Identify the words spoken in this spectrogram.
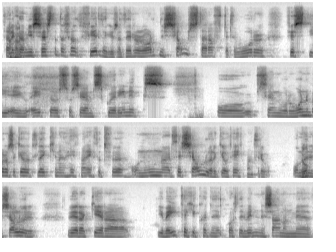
Það er líka mjög sérstætt að sjá þetta fyrirtækis að þeir eru orðni sjálfstæðar aftur. Þeir voru fyrst í eigu Eidos og síðan Square Enix og síðan voru Warner Bros. að gefa út leikina Hitman 1 og 2 og núna er þeir sjálfur að gefa út Hitman 3 og Nú. munu sjálfur vera að gera, ég veit ekki hvernig, hvort þeir vinni saman með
